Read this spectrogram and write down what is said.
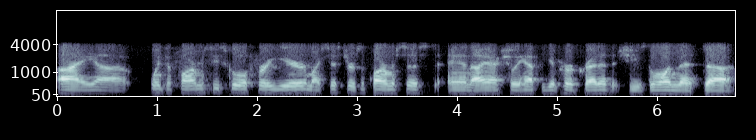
I uh, went to pharmacy school for a year. My sister's a pharmacist, and I actually have to give her credit that she's the one that uh,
